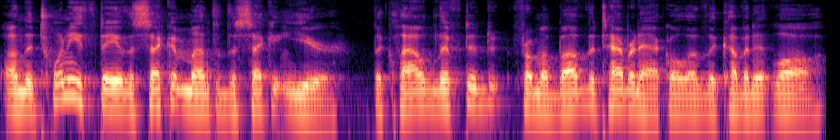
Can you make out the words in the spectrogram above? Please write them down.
On the 20th day of the second month of the second year, the cloud lifted from above the tabernacle of the covenant law.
